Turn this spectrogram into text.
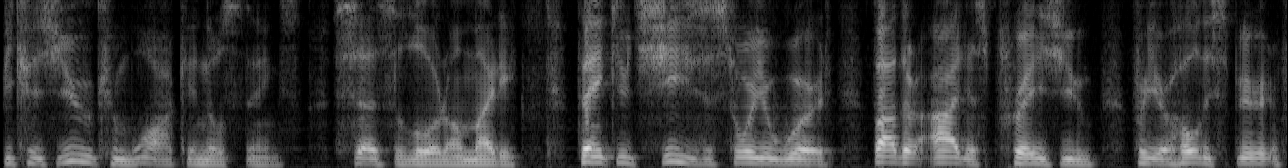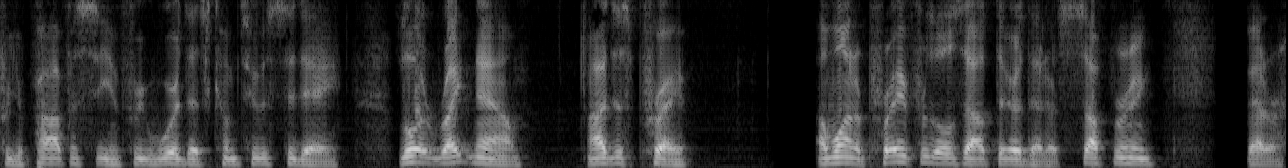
because you can walk in those things, says the Lord Almighty. Thank you, Jesus, for your word. Father, I just praise you for your Holy Spirit and for your prophecy and for your word that's come to us today. Lord, right now, I just pray. I want to pray for those out there that are suffering, that are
